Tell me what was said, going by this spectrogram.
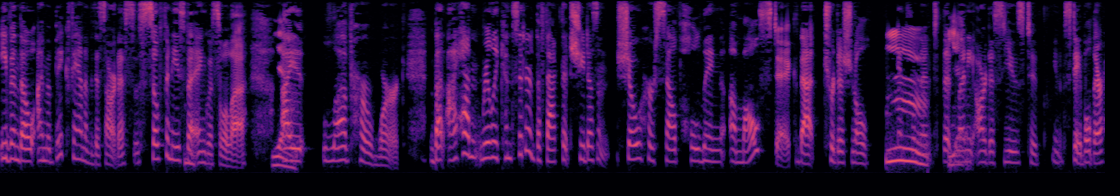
even though I'm a big fan of this artist, Sofonisba mm. Anguissola. Yeah. I love her work, but I hadn't really considered the fact that she doesn't show herself holding a mahl stick, that traditional mm, implement that yeah. many artists use to you know stable their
